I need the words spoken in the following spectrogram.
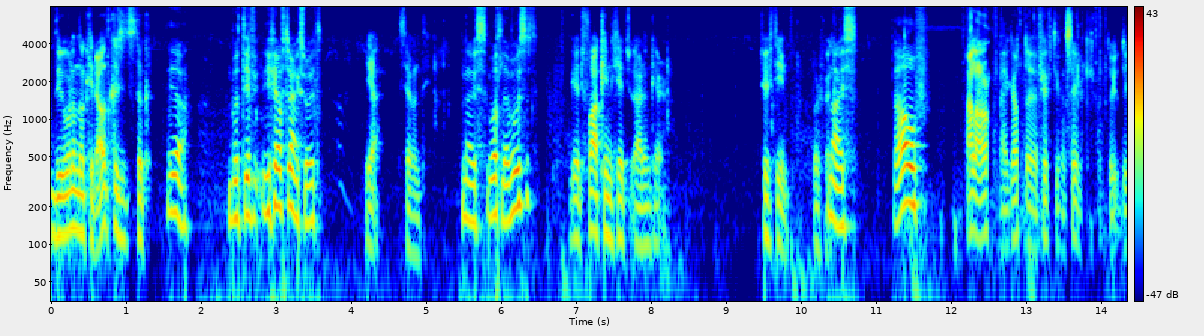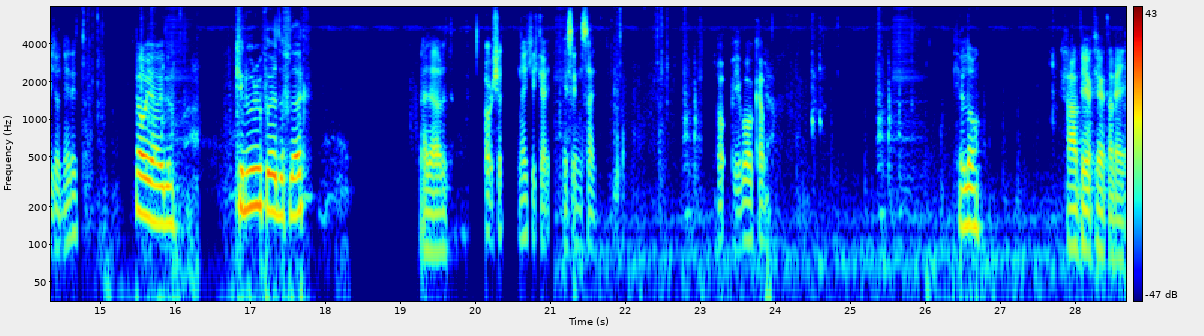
Do you wanna knock it out? Cause it's stuck. Yeah. But if you have tanks, right? Yeah, 70. Nice. What level is it? Get fucking hit. I don't care. 15. Perfect. Nice. Oh, Hello. I got the 15 silk. Do, did you need it? oh yeah, I do. Can we repair the flag? I doubt it. Oh shit, naked guy is inside. Oh, he woke up. Hello. How do you feel today?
